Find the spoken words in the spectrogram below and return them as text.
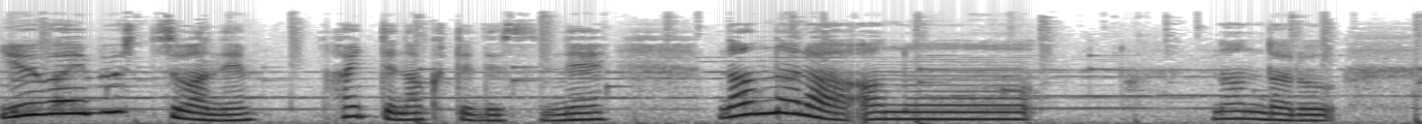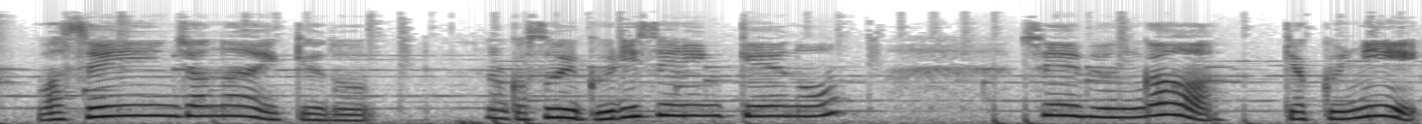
有害物質はね、入ってなくてですね、なんなら、あのー、なんだろう、和製品じゃないけど、なんかそういうグリセリン系の成分が逆に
